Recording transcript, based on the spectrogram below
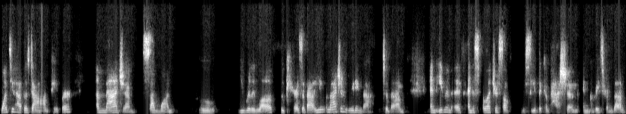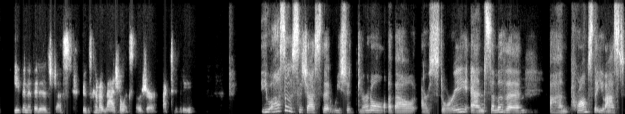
Once you have those down on paper, imagine someone who you really love, who cares about you. Imagine reading that to them. And even if, and just let yourself receive the compassion and grace from them even if it is just through this kind of imaginal exposure activity. You also suggest that we should journal about our story and some of the mm-hmm. um, prompts that you asked.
